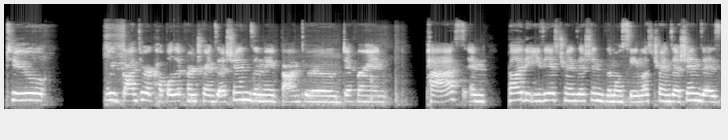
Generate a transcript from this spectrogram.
too we've gone through a couple different transitions and they've gone through different pass. And probably the easiest transitions, the most seamless transitions is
